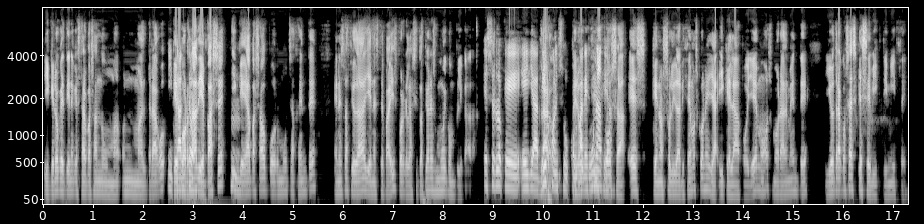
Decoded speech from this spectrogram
y creo que tiene que estar pasando un, ma, un mal trago y que tanto. por nadie pase Hmm. y que ha pasado por mucha gente en esta ciudad y en este país porque la situación es muy complicada. Eso es lo que ella Claro, dijo en su Pero comparecencia. una cosa es que nos solidaricemos con ella y que la apoyemos moralmente y otra cosa es que se victimice.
